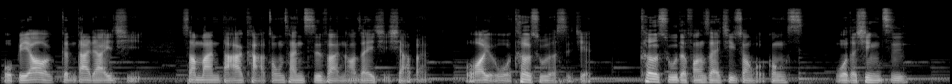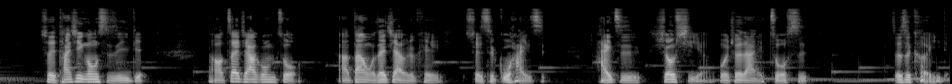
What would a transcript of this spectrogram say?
我不要跟大家一起上班打卡、中餐吃饭，然后再一起下班。我要有我特殊的时间、特殊的方式来计算我工时。我的薪资，所以弹性工时是一点。然后在家工作啊，当然我在家我就可以随时顾孩子，孩子休息了我就来做事，这是可以的。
